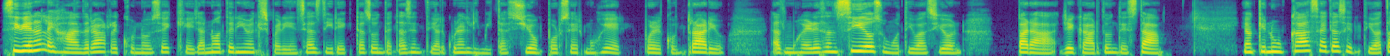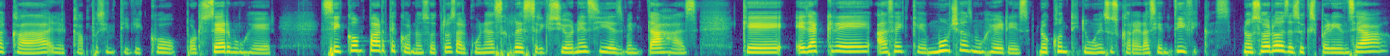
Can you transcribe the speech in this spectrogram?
Si bien Alejandra reconoce que ella no ha tenido experiencias directas donde haya sentido alguna limitación por ser mujer, por el contrario, las mujeres han sido su motivación para llegar donde está. Y aunque nunca se haya sentido atacada en el campo científico por ser mujer, sí comparte con nosotros algunas restricciones y desventajas que ella cree hacen que muchas mujeres no continúen sus carreras científicas, no solo desde su experiencia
